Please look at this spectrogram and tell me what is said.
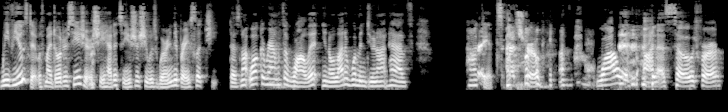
we've used it with my daughter's seizure. She had a seizure. She was wearing the bracelet. She does not walk around with a wallet. You know, a lot of women do not have pockets. Right. That's true. wallet on us. So for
